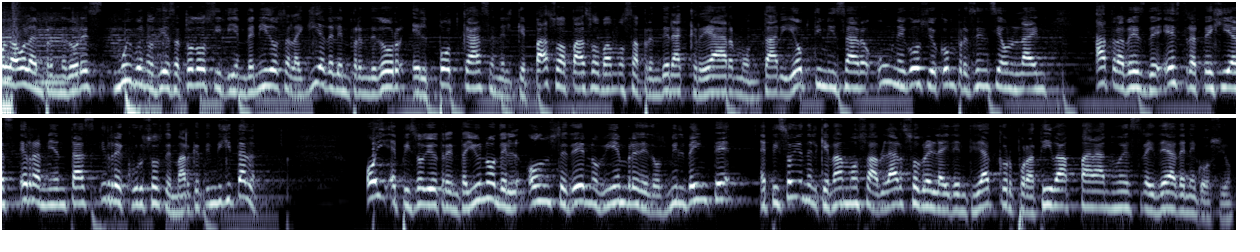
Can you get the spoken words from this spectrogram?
Hola, hola emprendedores, muy buenos días a todos y bienvenidos a la Guía del Emprendedor, el podcast en el que paso a paso vamos a aprender a crear, montar y optimizar un negocio con presencia online a través de estrategias, herramientas y recursos de marketing digital. Hoy episodio 31 del 11 de noviembre de 2020, episodio en el que vamos a hablar sobre la identidad corporativa para nuestra idea de negocio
